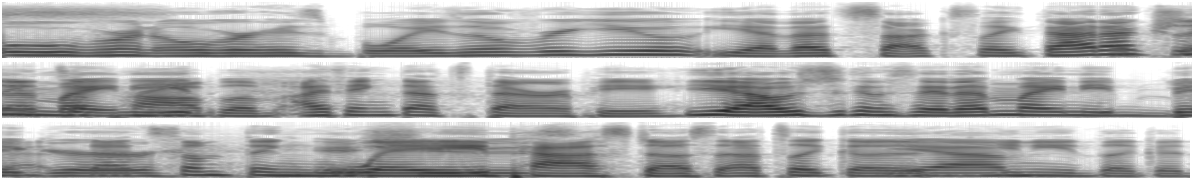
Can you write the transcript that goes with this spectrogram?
over and over his boys over you. Yeah, that sucks. Like that That's- actually that's might a need. problem. I think that's therapy. Yeah, I was just gonna say that might need Yeah, bigger. that's something way issues. past us. That's like a Yeah. you need like a,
